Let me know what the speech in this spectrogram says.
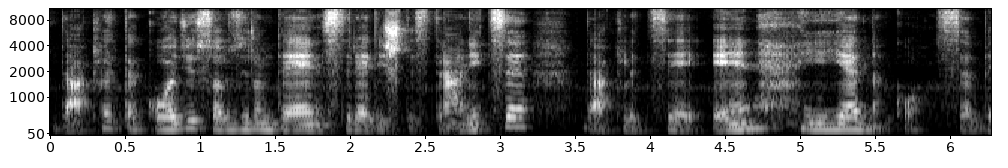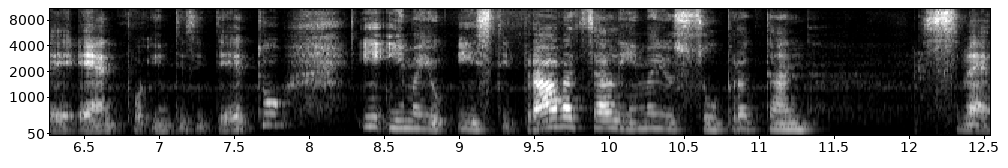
Dakle, također s obzirom da je n središte stranice, dakle CN je jednako sa BN po intenzitetu i imaju isti pravac, ali imaju suprotan smer.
